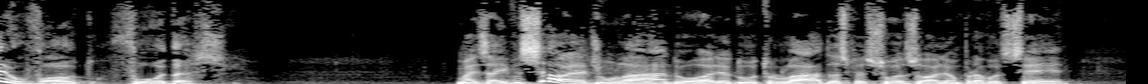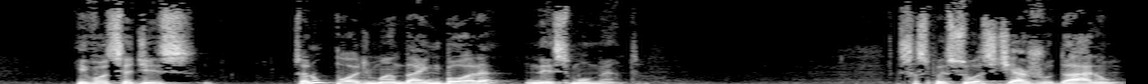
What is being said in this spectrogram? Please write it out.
eu volto. Foda-se. Mas aí você olha de um lado, olha do outro lado, as pessoas olham para você e você diz: você não pode mandar embora nesse momento. Essas pessoas te ajudaram,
